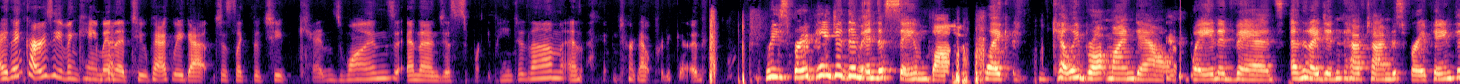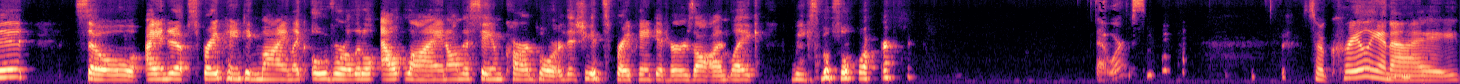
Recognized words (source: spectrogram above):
I think ours even came in a two pack. We got just like the cheap kids ones and then just spray painted them and it turned out pretty good. We spray painted them in the same box. Like Kelly brought mine down way in advance, and then I didn't have time to spray paint it. So I ended up spray painting mine like over a little outline on the same cardboard that she had spray painted hers on like weeks before. that works. So Crayle and I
